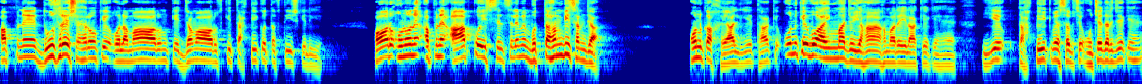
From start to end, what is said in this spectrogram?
اپنے دوسرے شہروں کے علماء اور ان کے جمع اور اس کی تحقیق و تفتیش کے لیے۔ اور انہوں نے اپنے آپ کو اس سلسلے میں متہم بھی سمجھا۔ ان کا خیال یہ تھا کہ ان کے وہ آئمہ جو یہاں ہمارے علاقے کے ہیں، یہ تحقیق میں سب سے اونچے درجے کے ہیں۔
